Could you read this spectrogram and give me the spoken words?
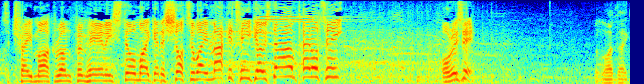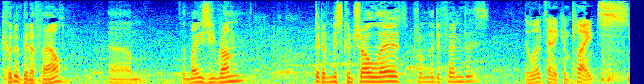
It's a trademark run from him. He still might get a shot away. McAtee goes down. Penalty. Or is it? Looked like that could have been a foul. Um, the Maisie run. Bit of miscontrol there from the defenders. There weren't any complaints.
